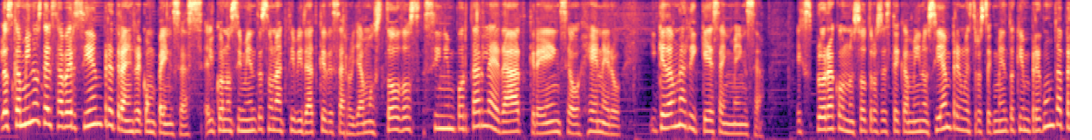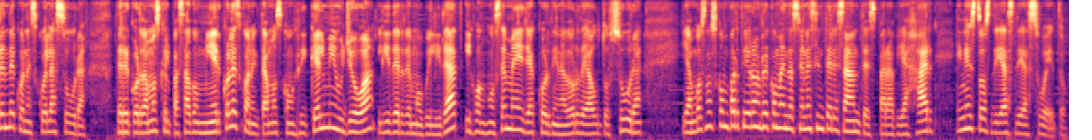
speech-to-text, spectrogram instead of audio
Los caminos del saber siempre traen recompensas. El conocimiento es una actividad que desarrollamos todos sin importar la edad, creencia o género y que da una riqueza inmensa. Explora con nosotros este camino siempre en nuestro segmento Quien Pregunta Aprende con Escuela Sura. Te recordamos que el pasado miércoles conectamos con Riquelme Ulloa, líder de movilidad, y Juan José Mella, coordinador de Autosura, y ambos nos compartieron recomendaciones interesantes para viajar en estos días de asueto.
